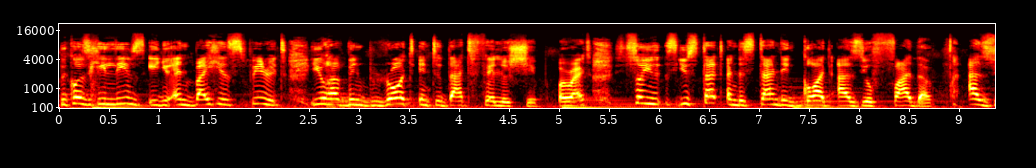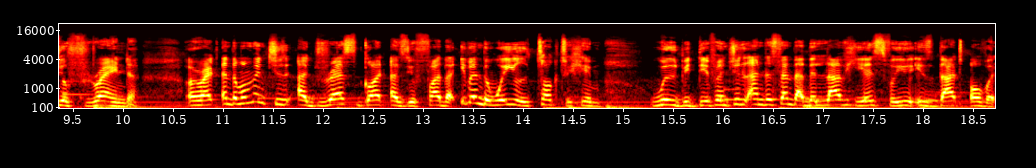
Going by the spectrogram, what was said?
because He lives in you, and by His Spirit, you have been brought into that fellowship. All right. So you you start understanding God as your Father, as your friend. All right. And the moment you address God as your Father, even the way you'll talk to Him will be different. You'll understand that the love he has for you is that of a,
